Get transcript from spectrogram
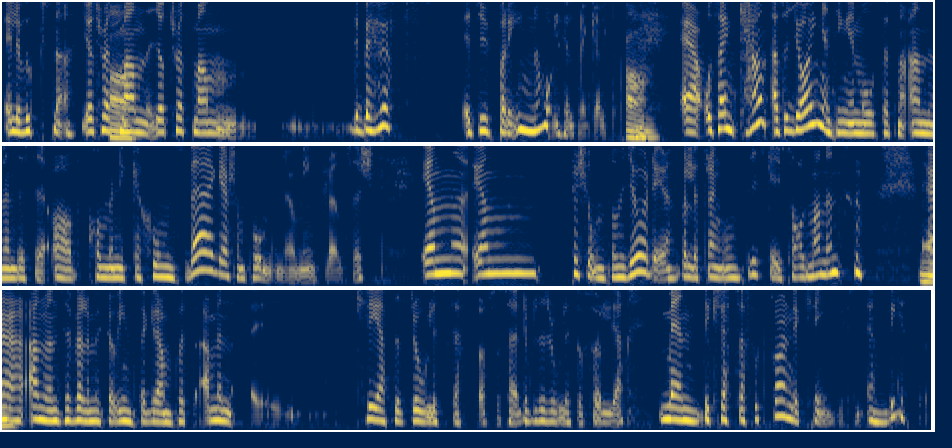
eller vuxna? Jag tror, att Ja. man, jag tror att man... Det behövs ett djupare innehåll, helt enkelt. ja. Eh, och sen kan, alltså jag har ingenting emot att man använder sig av kommunikationsvägar som påminner om influencers. En, en person som gör det, väldigt framgångsrik, är ju talmannen. eh, använder sig väldigt mycket av Instagram på ett men, eh, kreativt, roligt sätt. Alltså, så här, det blir roligt att följa. Men det kretsar fortfarande kring liksom, ämbetet.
